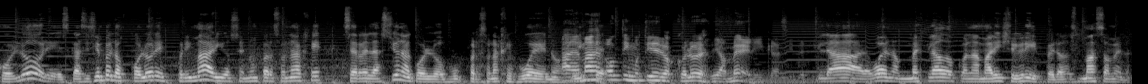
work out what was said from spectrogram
colores. Casi siempre los colores primarios en un personaje se relaciona con los personajes buenos. Además, ¿viste? Optimus tiene los colores de América, si te fijas. Claro, bueno, mezclados con amarillo y gris, pero más o menos.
